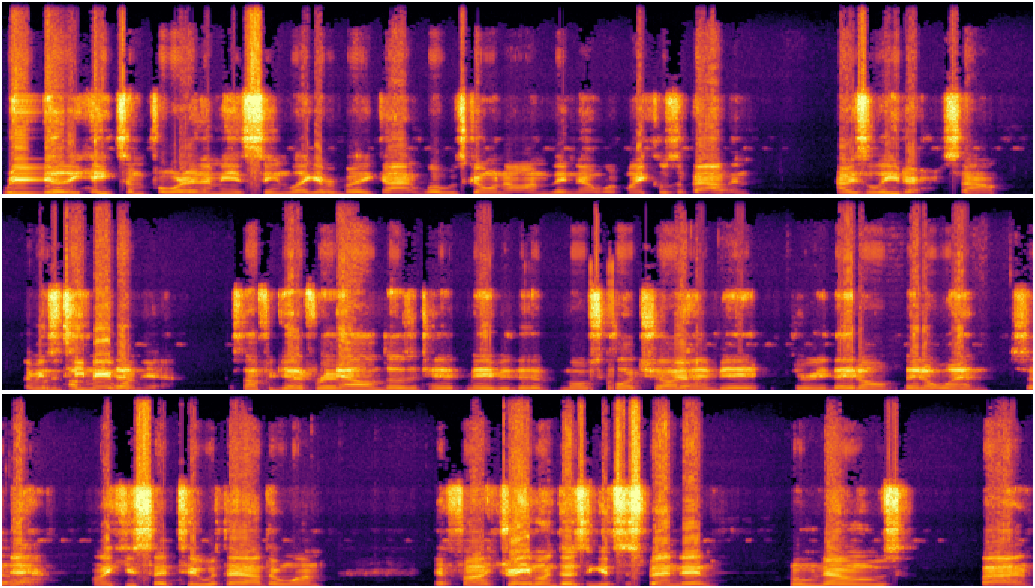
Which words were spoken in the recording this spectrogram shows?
really hates him for it. I mean, it seemed like everybody got what was going on. They know what Michael's about and how he's a leader. So I mean, Let's the forget- won, yeah. let's not forget if Ray Allen doesn't hit maybe the most clutch shot in NBA three, they don't they don't win. So, Yeah, like you said too, with that other one, if uh, Draymond doesn't get suspended, who knows? But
